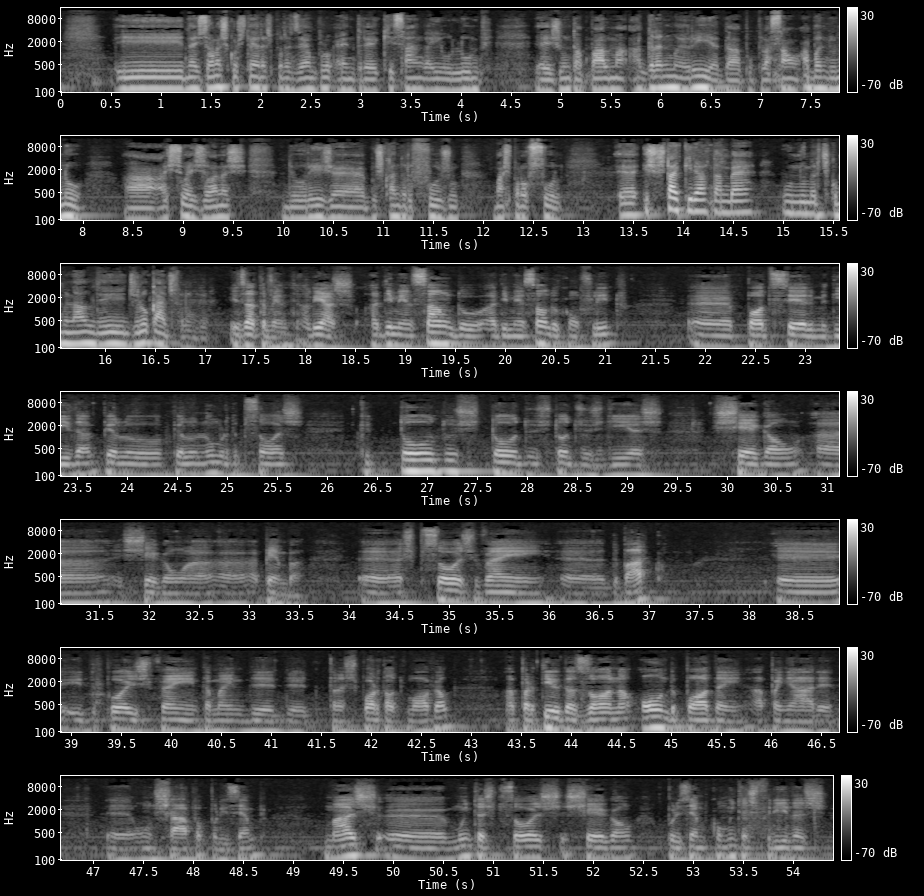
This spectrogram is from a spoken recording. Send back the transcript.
E nas zonas costeiras, por exemplo, entre Kisanga e Ulumbi, é, junto à Palma, a grande maioria da população abandonou as suas zonas de origem, buscando refúgio mais para o sul. É, isto está a criar também um número descomunal de deslocados, Fernando. Exatamente. Aliás, a dimensão do, a dimensão do conflito uh, pode ser medida pelo, pelo número de pessoas que todos, todos, todos os dias chegam, uh, chegam a, a, a Pemba. Uh, as pessoas vêm de barco e depois vêm também de, de transporte automóvel a partir da zona onde podem apanhar um chapa, por exemplo, mas uh, muitas pessoas chegam, por exemplo, com muitas feridas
